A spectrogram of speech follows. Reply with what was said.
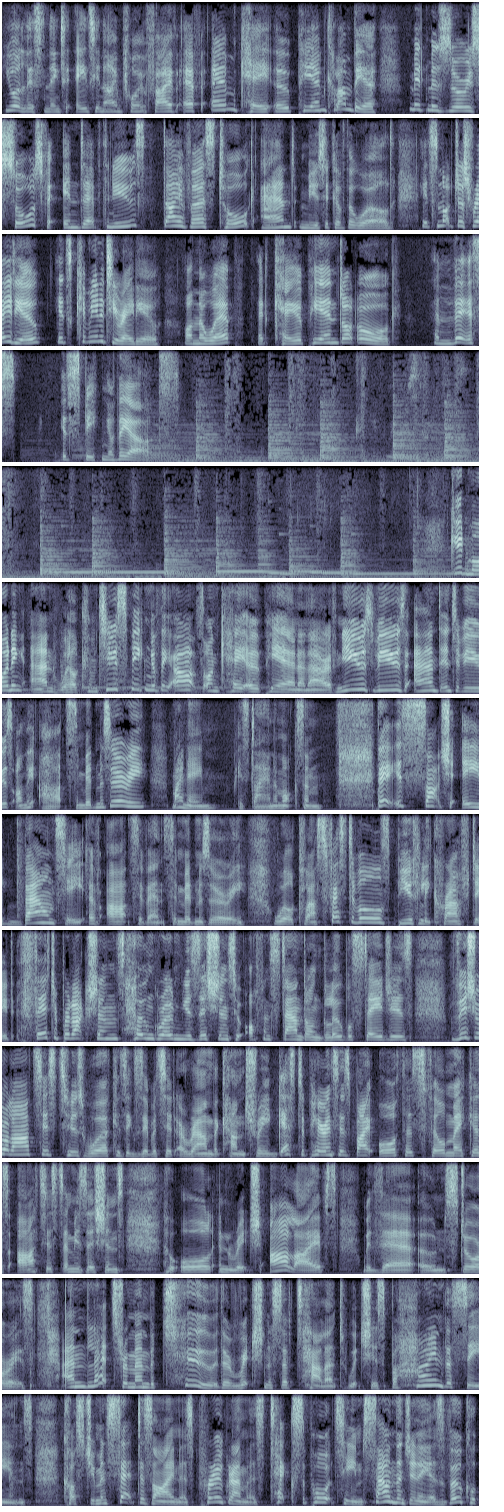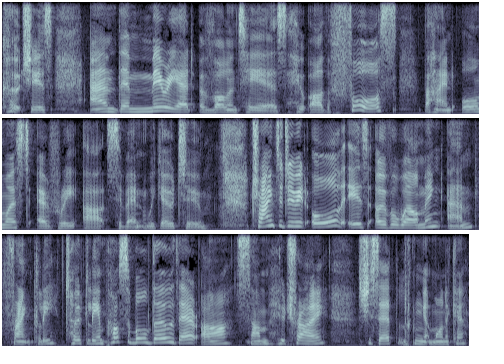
You're listening to 89.5 FM KOPN Columbia, Mid Missouri's source for in depth news, diverse talk, and music of the world. It's not just radio, it's community radio on the web at kopn.org. And this is Speaking of the Arts. Morning and welcome to Speaking of the Arts on KOPN, an hour of news, views, and interviews on the arts in mid Missouri. My name is Diana Moxon. There is such a bounty of arts events in mid Missouri world class festivals, beautifully crafted theatre productions, homegrown musicians who often stand on global stages, visual artists whose work is exhibited around the country, guest appearances by authors, filmmakers, artists, and musicians who all enrich our lives with their own stories. And let's remember, too, the richness of talent which is behind the scenes costume and set designers, programmers, tech support teams sound engineers, vocal coaches, and the myriad of volunteers who are the force behind almost every arts event we go to. Trying to do it all is overwhelming and, frankly, totally impossible, though there are some who try, she said, looking at Monica.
